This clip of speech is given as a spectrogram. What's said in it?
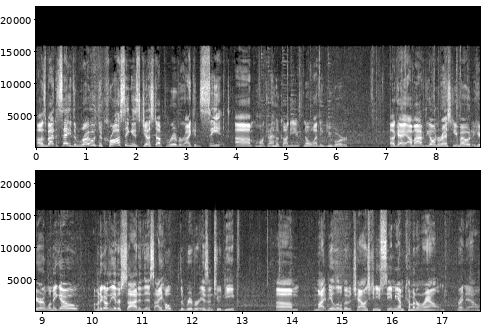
I was about to say the road, the crossing is just upriver. I can see it. Um, hold on, can I hook onto you? No, I think you are. Okay, I'm gonna have to go into rescue mode. Here, let me go. I'm gonna go to the other side of this. I hope the river isn't too deep. Um, might be a little bit of a challenge. Can you see me? I'm coming around right now.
